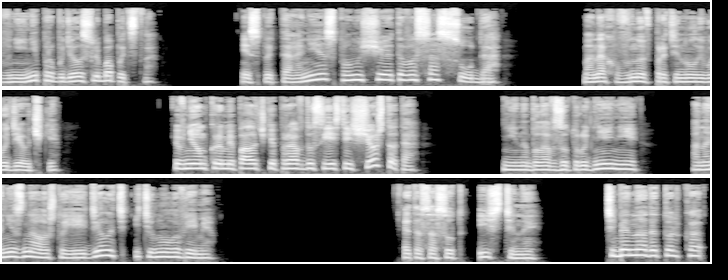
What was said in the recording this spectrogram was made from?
В Нине пробудилось любопытство. «Испытание с помощью этого сосуда». Монах вновь протянул его девочке. В нем, кроме палочки правдус, есть еще что-то?» Нина была в затруднении, она не знала, что ей делать, и тянула время. «Это сосуд истины. Тебе надо только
